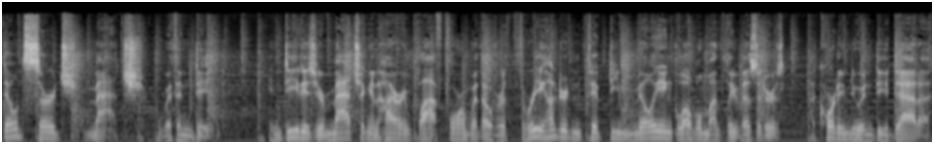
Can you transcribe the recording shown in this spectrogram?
Don't search match with Indeed. Indeed is your matching and hiring platform with over 350 million global monthly visitors, according to Indeed data,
